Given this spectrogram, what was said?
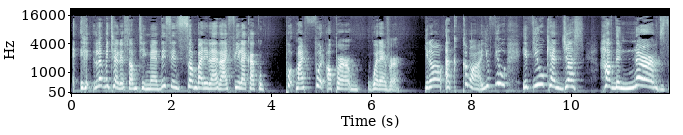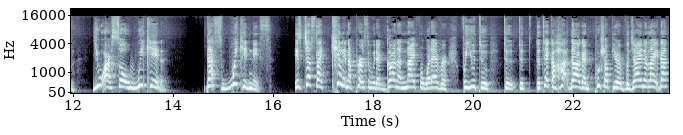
let me tell you something, man. This is somebody that I feel like I could put my foot up her, whatever. You know, uh, come on. If you if you can just have the nerves, you are so wicked. That's wickedness. It's just like killing a person with a gun, a knife, or whatever for you to to to, to take a hot dog and push up your vagina like that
